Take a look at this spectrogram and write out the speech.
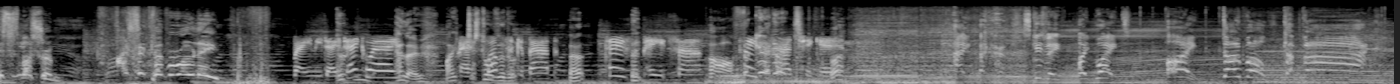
This is mushroom. I said pepperoni. Rainy day takeaway. Hello, I Press just one ordered for a- kebab, Uh, two for uh, pizza, oh, three for fried chicken. Uh, Hey, excuse me. Wait, wait. Oi, Doble, come back!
